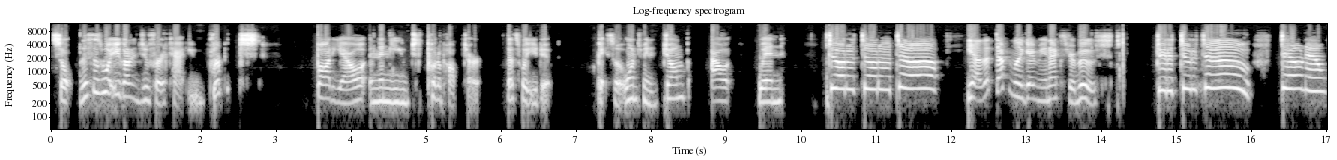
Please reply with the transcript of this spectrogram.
So, this is what you gotta do for a cat. You rip its body out, and then you just put a Pop-Tart. That's what you do. Okay, so it wants me to jump out, win. Da da da da da! Yeah, that definitely gave me an extra boost. Do do do do do. Down now.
